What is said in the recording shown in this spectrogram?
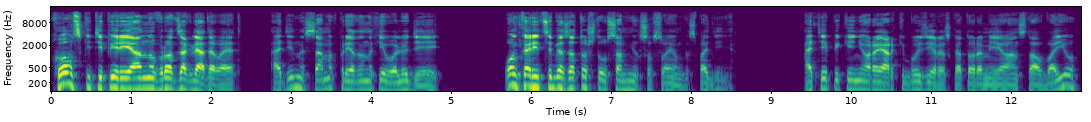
Холмский теперь и Анну в рот заглядывает. Один из самых преданных его людей. Он корит себя за то, что усомнился в своем господине. А те пикинеры и аркебузиры, с которыми Иоанн стал в бою,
